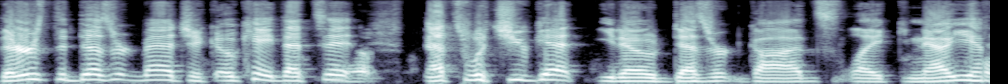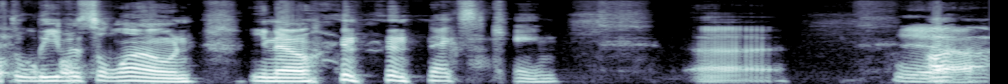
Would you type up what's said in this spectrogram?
There's the desert magic. Okay, that's it. Yep. That's what you get. You know, desert gods. Like now you have to leave us alone. You know, in the next game. Uh, yeah. Uh,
